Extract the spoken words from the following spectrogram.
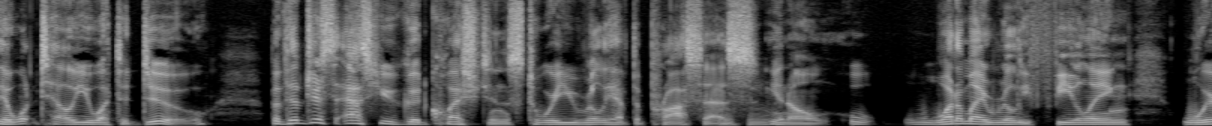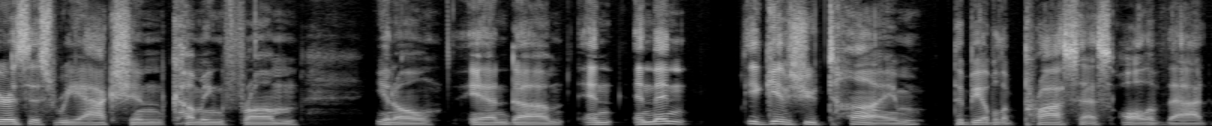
they won't tell you what to do but they'll just ask you good questions to where you really have to process Mhm. you know what am i really feeling where is this reaction coming from you know and um and and then it gives you time to be able to process all of that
